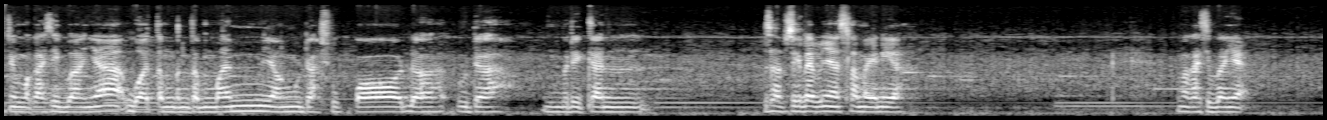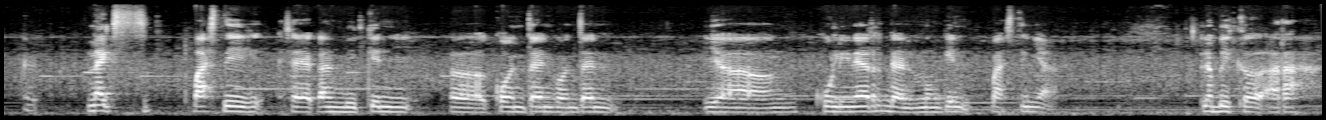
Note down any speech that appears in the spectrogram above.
Terima kasih banyak buat teman-teman yang udah support udah udah memberikan subscribe-nya selama ini ya. Terima kasih banyak. Next pasti saya akan bikin eh, konten-konten uh, yang kuliner dan mungkin pastinya lebih ke arah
